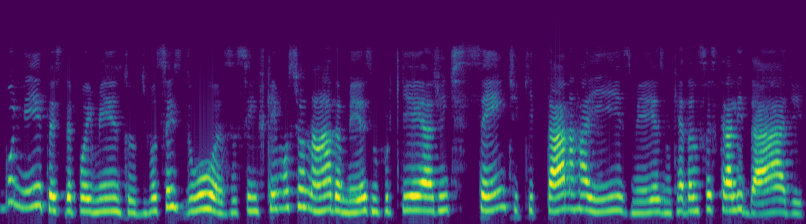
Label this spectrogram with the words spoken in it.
bonita esse depoimento de vocês duas, assim, fiquei emocionada mesmo, porque a gente sente que tá na raiz mesmo, que é da ancestralidade,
